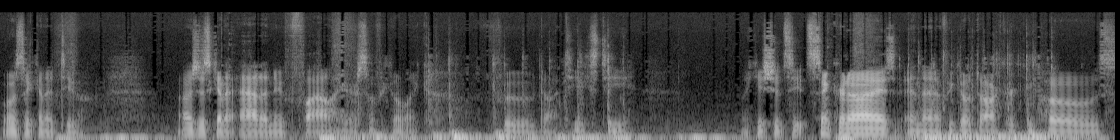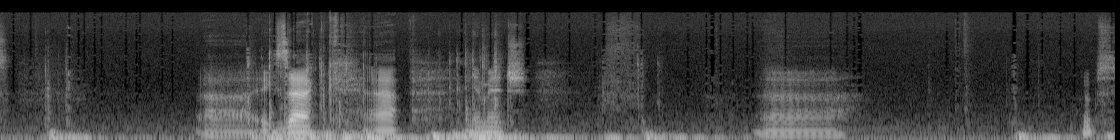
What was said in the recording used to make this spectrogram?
what was I going to do? I was just going to add a new file here. So if we go like foo.txt, like you should see it synchronized. And then if we go docker compose uh, exec app image, uh, oops.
